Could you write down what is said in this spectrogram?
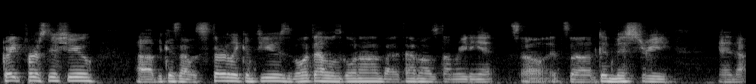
great first issue uh, because I was thoroughly confused about what the hell was going on by the time I was done reading it. So it's a good mystery, and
